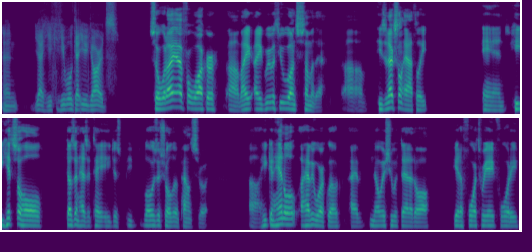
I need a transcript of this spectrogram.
And yeah, he he will get you yards. So what I have for Walker, um, I, I agree with you on some of that. Um, he's an excellent athlete, and he hits the hole, doesn't hesitate. He just he lowers his shoulder and pounds through it. Uh, he can handle a heavy workload. I have no issue with that at all. He had a four three eight forty,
